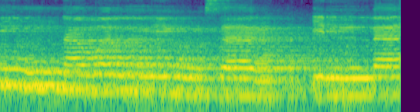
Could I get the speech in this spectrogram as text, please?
জিন্না ইল্লা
